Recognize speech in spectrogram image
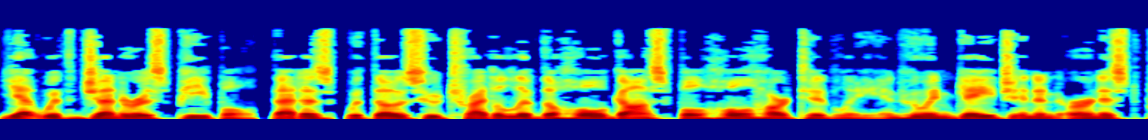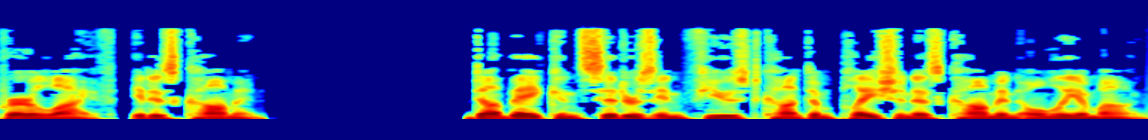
Yet with generous people, that is, with those who try to live the whole gospel wholeheartedly and who engage in an earnest prayer life, it is common. Dubay considers infused contemplation as common only among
